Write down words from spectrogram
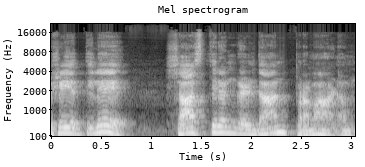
விஷயத்திலே சாஸ்திரங்கள் தான் பிரமாணம்.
